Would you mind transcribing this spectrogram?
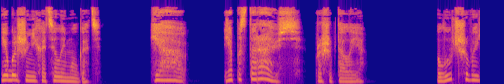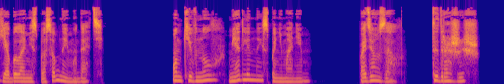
Я больше не хотела ему лгать. Я я постараюсь, прошептала я. Лучшего я была не способна ему дать. Он кивнул медленно и с пониманием. Пойдем в зал. Ты дрожишь.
